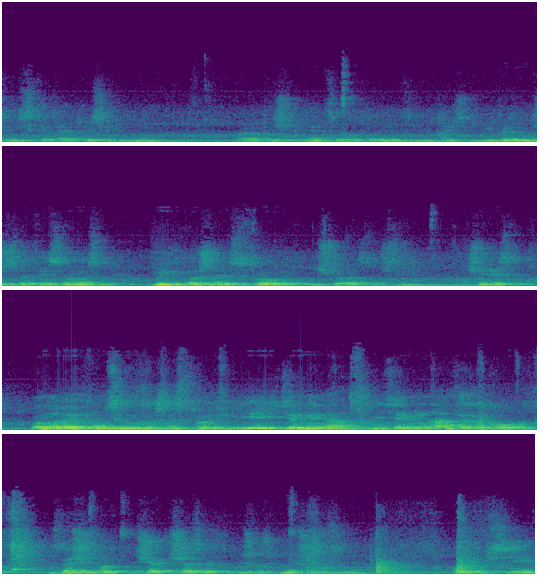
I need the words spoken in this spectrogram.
физически это то есть они подчиняются вот этой интеллигенции. И поэтому, соответственно, у нас мы должны строить, еще раз, значит, через волновые функции мы должны строить в виде детерминанта. Детерминанта какого? Значит, вот сейчас я пишу, что не ошибся. Вот все,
